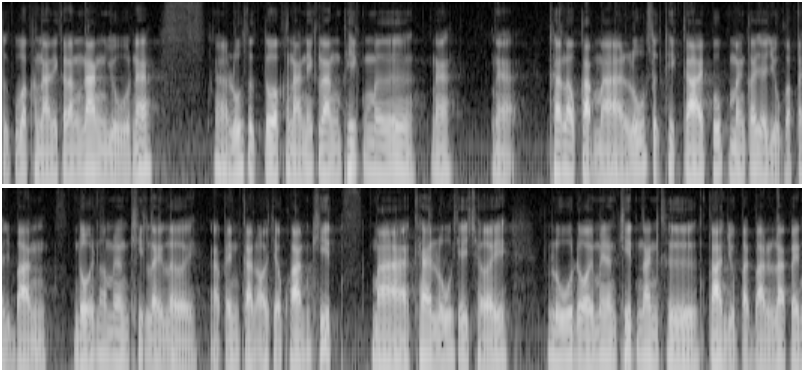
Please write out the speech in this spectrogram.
สึกว่าขณะนี้กำลังนั่งอยู่นะรู้สึกตัวขณะนี้กำลังพลิกมือนะนะถ้าเรากลับมารู้สึกที่กายปุ๊บมันก็จะอยู่กับปัจจุบัน โดยเราไม่ต้องคิดอะไรเลย เป็นการออกจากความคิด มาแค่รู้เฉยๆ รู้โดยไม่ต้องคิดนั่นคือ การอยู่ปัจจุบันและเป็น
